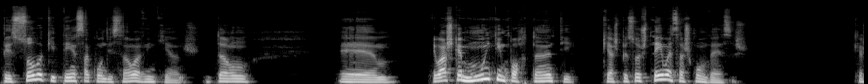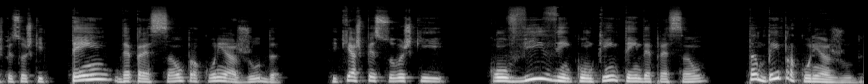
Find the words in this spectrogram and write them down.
pessoa que tem essa condição há 20 anos. Então, é, eu acho que é muito importante que as pessoas tenham essas conversas. Que as pessoas que têm depressão procurem ajuda e que as pessoas que convivem com quem tem depressão também procurem ajuda.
